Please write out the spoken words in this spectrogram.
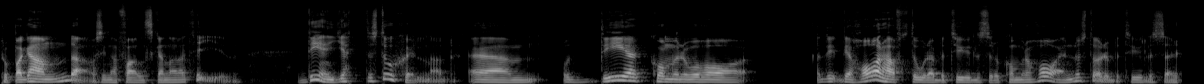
propaganda och sina falska narrativ. Det är en jättestor skillnad. Ehm, och det kommer att ha det, det, har haft stora betydelser och kommer att ha ännu större betydelser.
